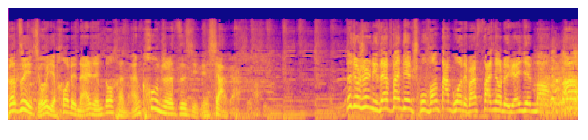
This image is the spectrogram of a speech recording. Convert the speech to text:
喝醉酒以后的男人都很难控制自己的下边啊，那就是你在饭店厨房大锅里边撒尿的原因吗？啊？”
